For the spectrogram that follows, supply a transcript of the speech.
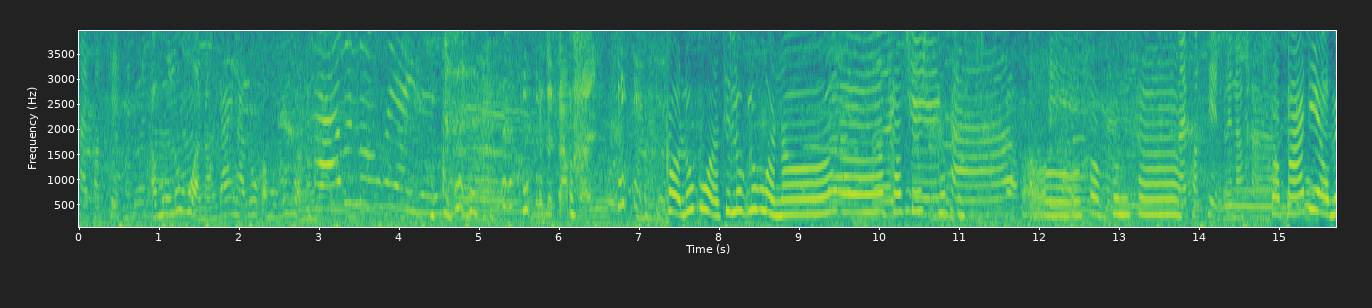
ถ่ายพอร์เทรตให้ด้วยเอามือลูกหัวน้องได้นะลูกเอามือลูกหัวน้องได้เป็นมองไปใหญ่เลยมันจะจำไว้กดรูปหัวสิลูกรูปหัวน้องเออทัชชิชทัชชิช โอ้ขอบคุณค่ะได้พอร์เทรตด้วยนะคะป๊าป๊าเดี่ยวไหม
